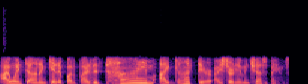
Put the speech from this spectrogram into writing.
I went down and get it. But by the time I got there, I started having chest pains.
